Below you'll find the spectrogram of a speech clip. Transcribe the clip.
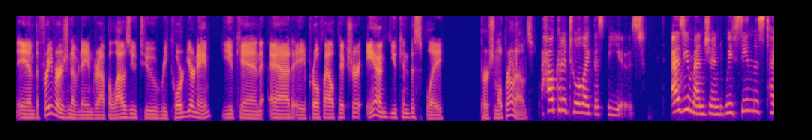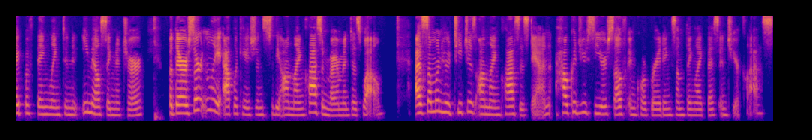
And the free version of Name Drop allows you to record your name. You can add a profile picture and you can display personal pronouns. How could a tool like this be used? As you mentioned, we've seen this type of thing linked in an email signature, but there are certainly applications to the online class environment as well. As someone who teaches online classes, Dan, how could you see yourself incorporating something like this into your class?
